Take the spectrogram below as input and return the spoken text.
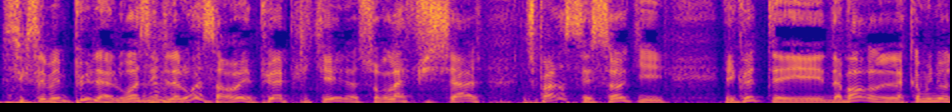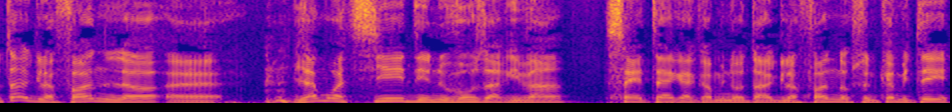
C'est que c'est même plus la loi, c'est que la loi 101 est plus appliquée là, sur l'affichage. Je pense que c'est ça qui. Écoute, d'abord la communauté anglophone là, euh, la moitié des nouveaux arrivants s'intègrent à la communauté anglophone. Donc c'est une communauté,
